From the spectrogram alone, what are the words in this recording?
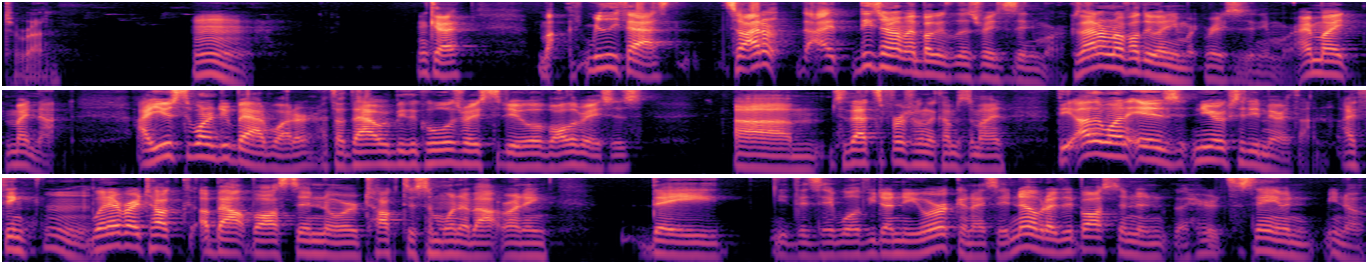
to run. Hmm. Okay. My, really fast. So I don't. I, these are not my bucket list races anymore because I don't know if I'll do any races anymore. I might, might not. I used to want to do Badwater. I thought that would be the coolest race to do of all the races. Um, so that's the first one that comes to mind. The other one is New York City Marathon. I think whenever I talk about Boston or talk to someone about running, they they say, "Well, have you done New York?" And I say, "No, but I did Boston, and I heard it's the same." And you know,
